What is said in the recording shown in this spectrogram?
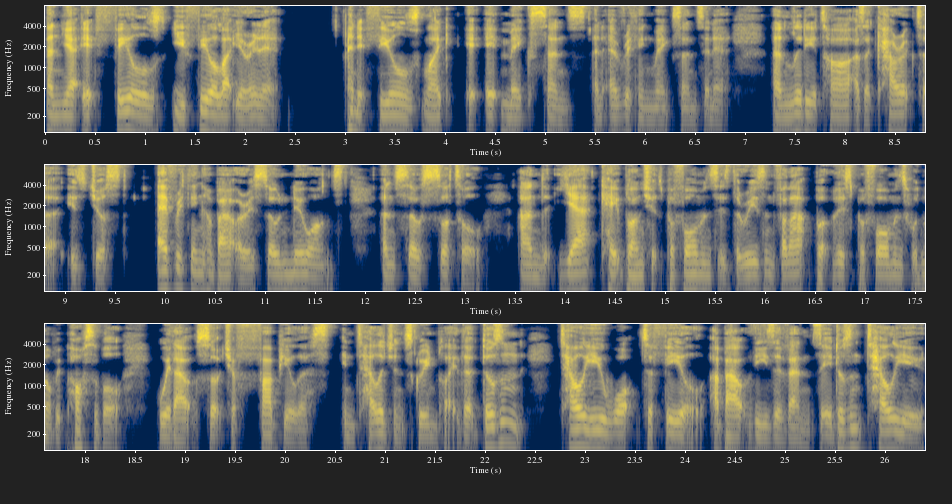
And yet it feels, you feel like you're in it. And it feels like it, it makes sense and everything makes sense in it. And Lydia Tar as a character is just, everything about her is so nuanced and so subtle and yeah, Cate Blanchett's performance is the reason for that, but this performance would not be possible without such a fabulous, intelligent screenplay that doesn't tell you what to feel about these events. It doesn't tell you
